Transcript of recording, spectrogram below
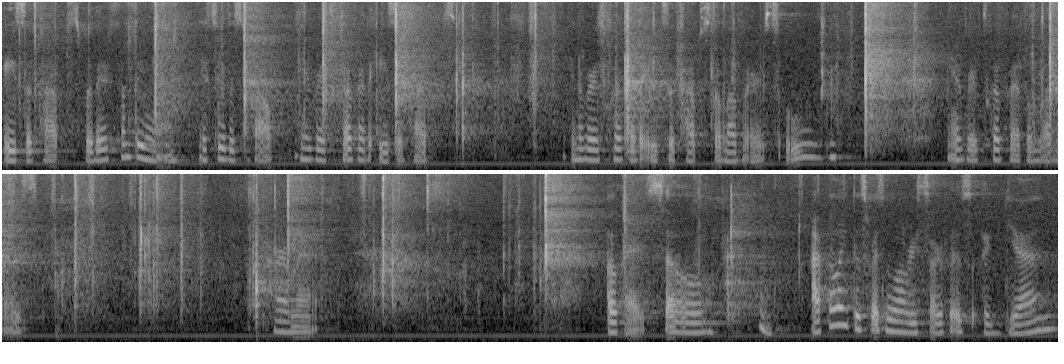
Ace of Cups. But there's something new. Let's see this is about. Universe, clear for the Ace of Cups. Universe, clear for the Ace of Cups, the lovers. Ooh. Universe, clear for the lovers. Okay, so hmm, I feel like this person will resurface again,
